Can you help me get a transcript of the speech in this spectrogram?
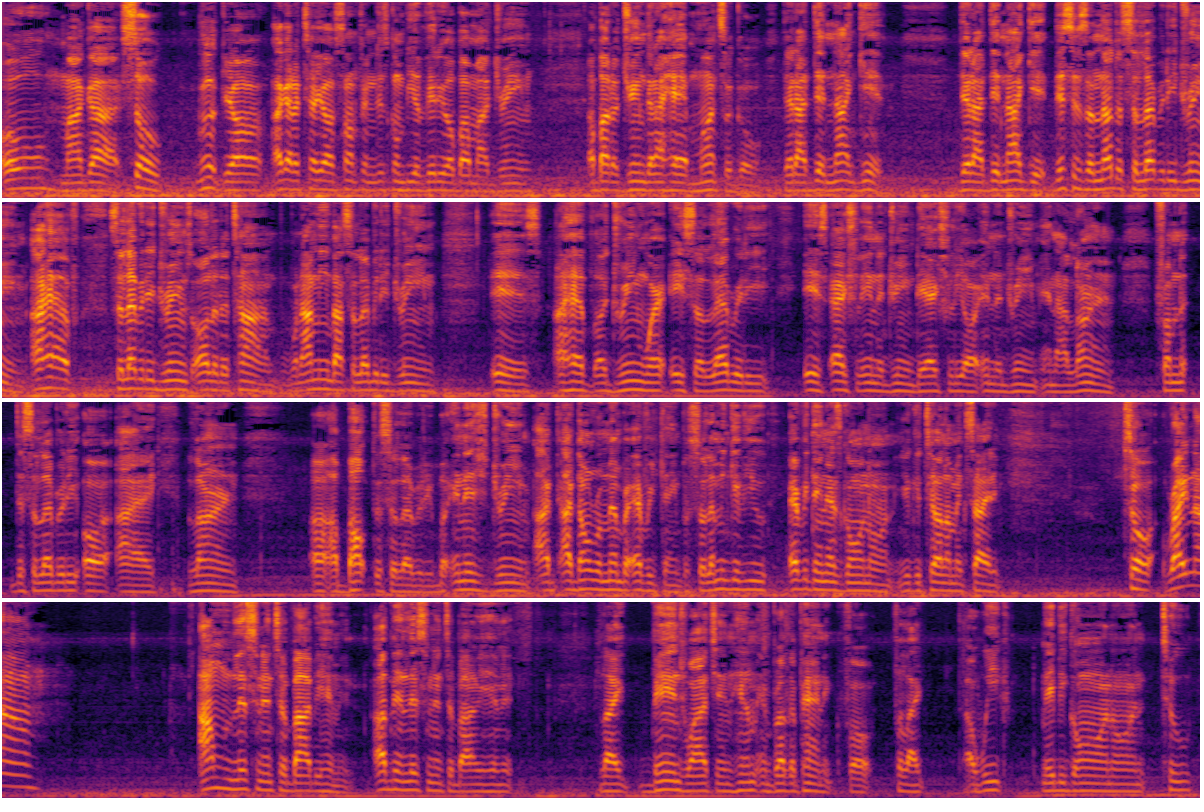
Oh my God. So look, y'all, I gotta tell y'all something. This is gonna be a video about my dream, about a dream that I had months ago that I did not get. That I did not get. This is another celebrity dream. I have celebrity dreams all of the time. What I mean by celebrity dream is I have a dream where a celebrity is actually in the dream. They actually are in the dream, and I learn from the, the celebrity or I learn uh, about the celebrity. But in this dream, I, I don't remember everything. But so let me give you everything that's going on. You can tell I'm excited. So right now, I'm listening to Bobby Hemmitt. I've been listening to Bobby Hemmitt, like binge watching him and Brother Panic for for like a week, maybe going on two.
